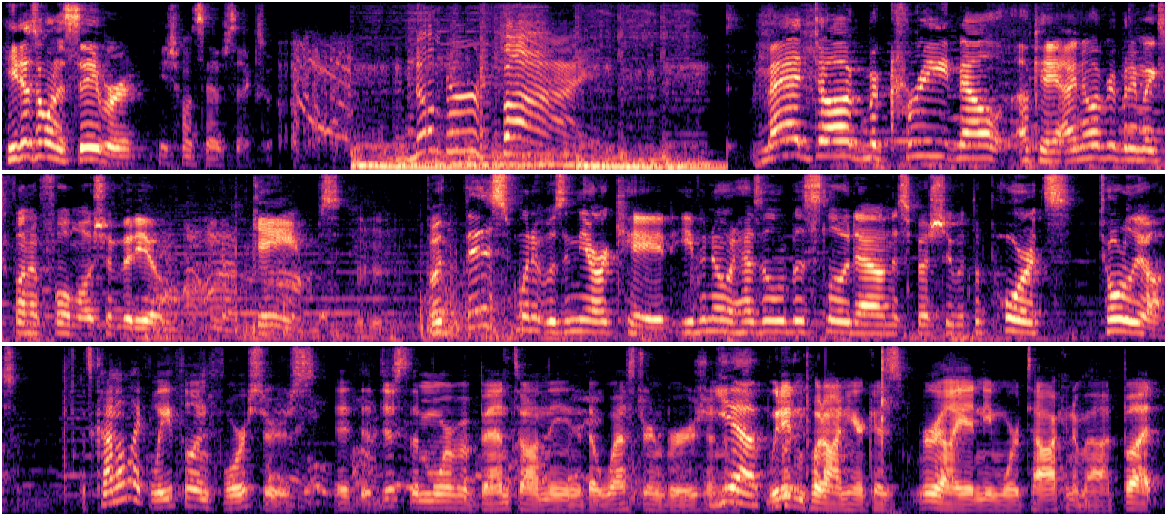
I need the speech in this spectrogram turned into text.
he doesn't want to save her. He just wants to have sex with her. Number five. Mad Dog McCree. Now, okay, I know everybody makes fun of full motion video, you know, games, mm-hmm. but this, when it was in the arcade, even though it has a little bit of slowdown, especially with the ports, totally awesome. It's kind of like Lethal Enforcers. It, it- just the more of a bent on the the Western version. Yeah, we didn't put on here because really isn't even worth talking about. But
